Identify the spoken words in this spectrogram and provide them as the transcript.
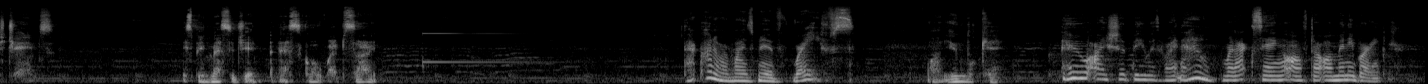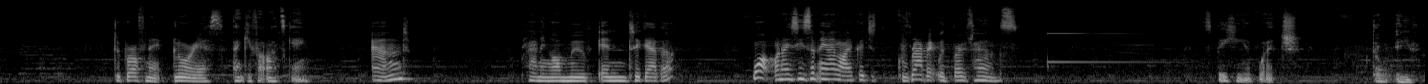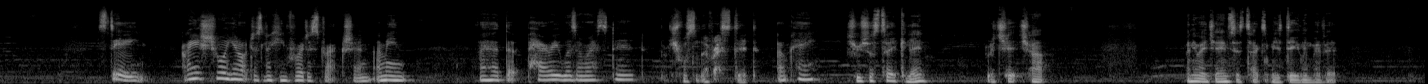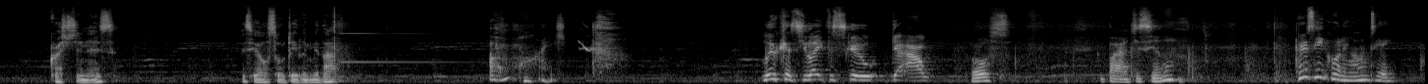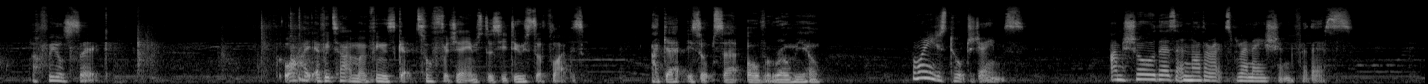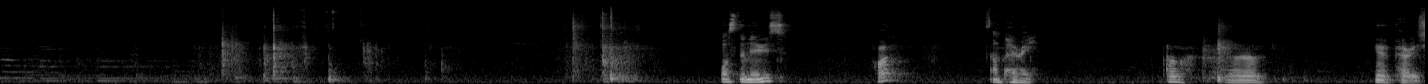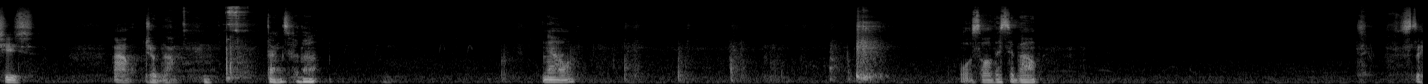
It's James. He's been messaging an escort website. That kind of reminds me of Rafe's. Aren't you lucky? Who I should be with right now, relaxing after our mini break. Dubrovnik, glorious. Thank you for asking. And planning our move in together. What? When I see something I like, I just grab it with both hands. Speaking of which, Don't even. Ste, are you sure you're not just looking for a distraction? I mean, I heard that Peri was arrested. She wasn't arrested. Okay. She was just taken in for a chit chat. Anyway, James has texted me he's dealing with it. Question is, is he also dealing with that? Oh my. Lucas, you're late for school. Get out. Us. Goodbye, Auntie Sienna. Who's he calling Auntie? I feel sick. Why, every time when things get tough for James, does he do stuff like this? I get he's upset over Romeo. But why don't you just talk to James? I'm sure there's another explanation for this. What's the news? What? I'm Peri. Oh, um, yeah, Peri, she's out. Job done. Thanks for that. Now, what's all this about?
